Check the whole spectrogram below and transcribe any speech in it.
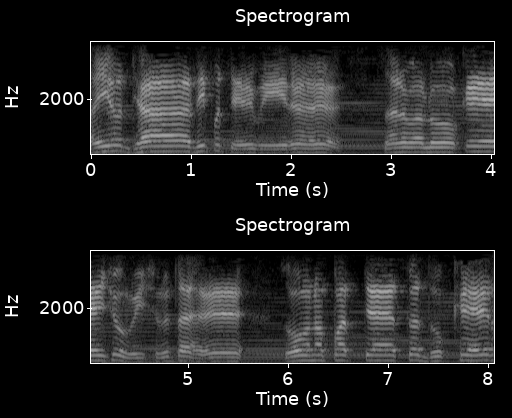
अयोध्याधिपतिर्वीर सर्वलोकेषु विश्रुतः सोनपत्य स्वदुःखेन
